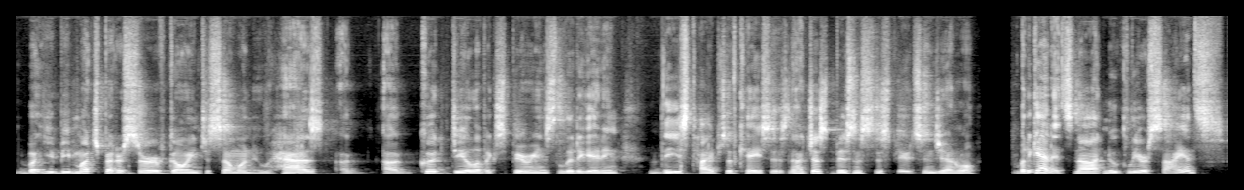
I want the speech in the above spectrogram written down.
but you'd be much better served going to someone who has a, a good deal of experience litigating these types of cases, not just business disputes in general. But again, it's not nuclear science.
